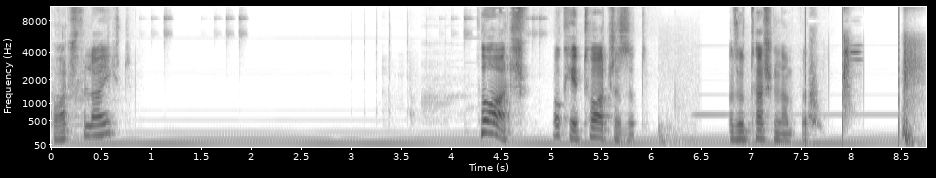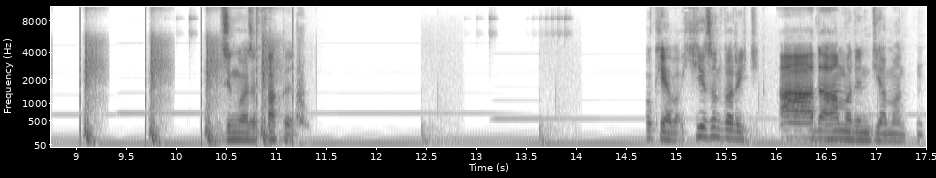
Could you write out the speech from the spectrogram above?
Torch vielleicht? Torch. Okay, Torch ist es. Also Taschenlampe. Beziehungsweise Fackel. Okay, aber hier sind wir richtig. Ah, da haben wir den Diamanten.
